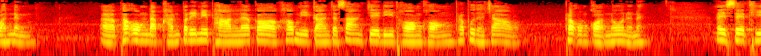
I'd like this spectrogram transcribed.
วันหนึ่งพระองค์ดับขันปรินิพานแล้วก็เขามีการจะสร้างเจดีย์ทองของพระพุทธเจ้า พระองค์ก่อนโน้นนะไอเศรษฐี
